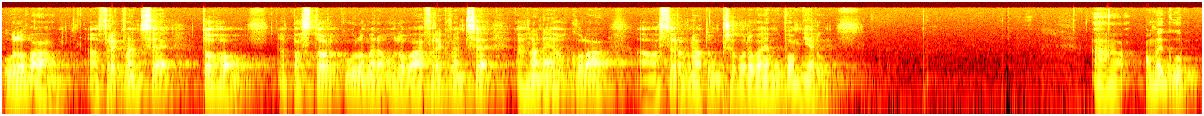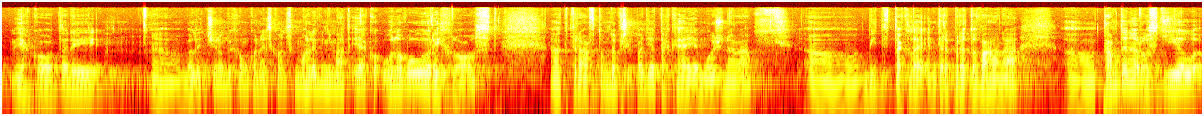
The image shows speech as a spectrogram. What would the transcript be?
uhlová eh, frekvence toho pastorku, lomeno uhlová frekvence hnaného kola eh, se rovná tomu převodovému poměru. A omegu jako tedy veličinu bychom konec konců mohli vnímat i jako úhlovou rychlost, která v tomto případě také je možná být takhle interpretována. Tam ten rozdíl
